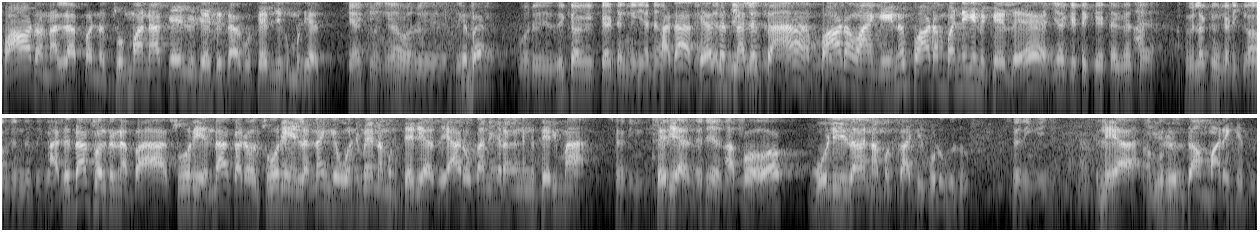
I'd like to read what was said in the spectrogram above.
பாடம் நல்லா பண்ணு. சும்மா நான் கேள்வி கேட்டுட்டா தெரிஞ்சுக்க முடியாது. கேட்கலங்க ஒரு ஒரு இதுக்காக கேட்டேங்க அதான் கேட்கறது. நல்லது தான் பாடம் வாங்கின்னு பாடம் பண்ணிக்கின்னு கேளு. ஐயா கிட்ட கேட்டாக்க தெ- விளக்கம் கிடைக்கும் அப்படின்றதுக்கு. அதுதான் சொல்றேனப்பா. சூரியன் தான் கடவுள். சூரியன் இல்லைன்னா இங்க ஒண்ணுமே நமக்கு தெரியாது. யார் உட்காந்துங்கிறாங்கன்னு எனக்கு தெரியுமா? சரிங்க. தெரியாது. தெரியாது. அப்போ ஒளி தான் நமக்கு காட்டி கொடுக்குது. சரிங்க ஐயா. இல்லையா? இருள் தான் மறைக்குது.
